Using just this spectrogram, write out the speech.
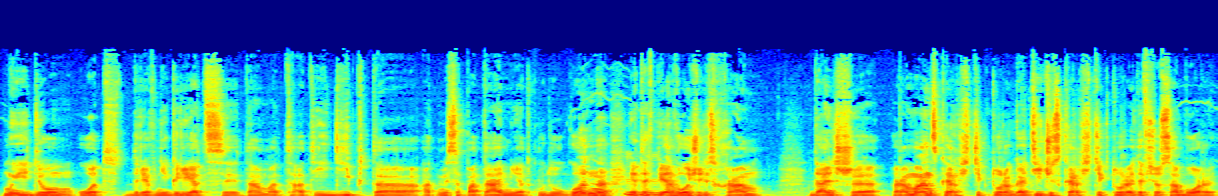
мы идем от Древней Греции, там, от, от Египта, от Месопотамии, откуда угодно. Mm-hmm. Это в первую очередь храм. Дальше романская архитектура, готическая архитектура – это все соборы.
